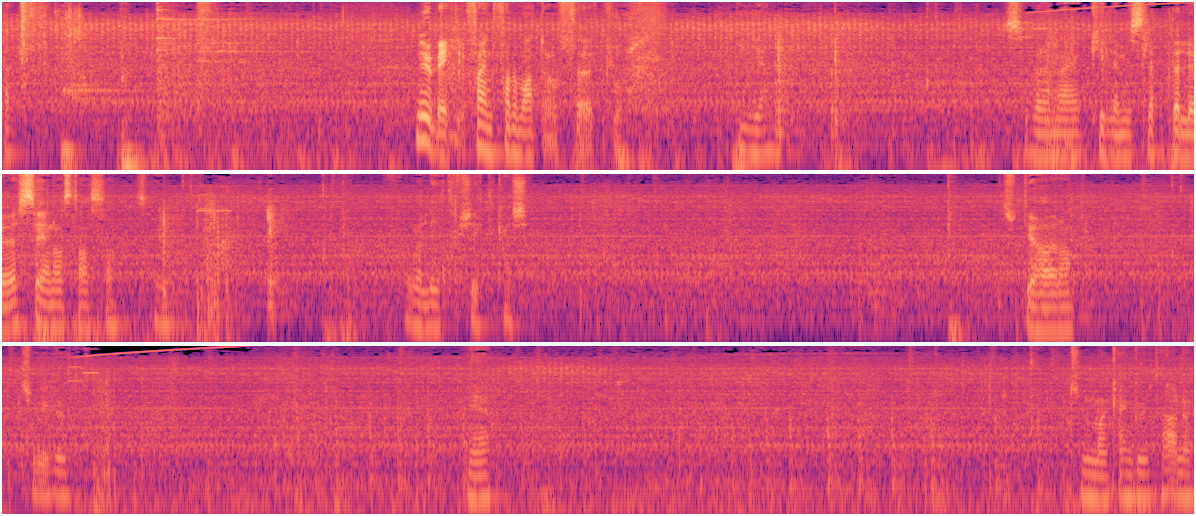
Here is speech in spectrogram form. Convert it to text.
där. Nu är det Becky. Find on third floor. Igen. Så var den här killen vi släppte lös är någonstans. Så vara lite försiktig kanske. Jag tror inte jag hör han. tror vi går ner. Jag Tror man kan gå ut här nu?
